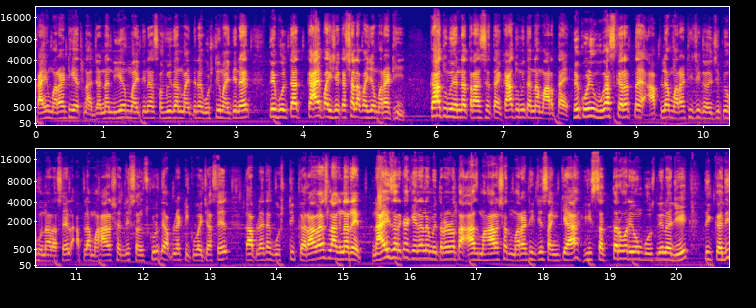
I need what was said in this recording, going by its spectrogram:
काही मराठी आहेत ना ज्यांना नियम माहिती नाही संविधान माहिती नाही गोष्टी माहिती नाहीत ते बोलतात काय पाहिजे कशाला पाहिजे मराठी? का तुम्ही यांना त्रास देताय? का तुम्ही त्यांना मारताय? हे कोणी उगास करत नाही. आपल्या मराठीची गळजीपी होणार असेल आपल्या महाराष्ट्रातली संस्कृती आपल्याला टिकवायची असेल तर आपल्या त्या गोष्टी कराव्याच लागणार आहेत. नाही जर का केलं ना मित्रांनो तर आज महाराष्ट्रात मराठीची संख्या ही सत्तरवर येऊन पोहोचली ना जी ती कधी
